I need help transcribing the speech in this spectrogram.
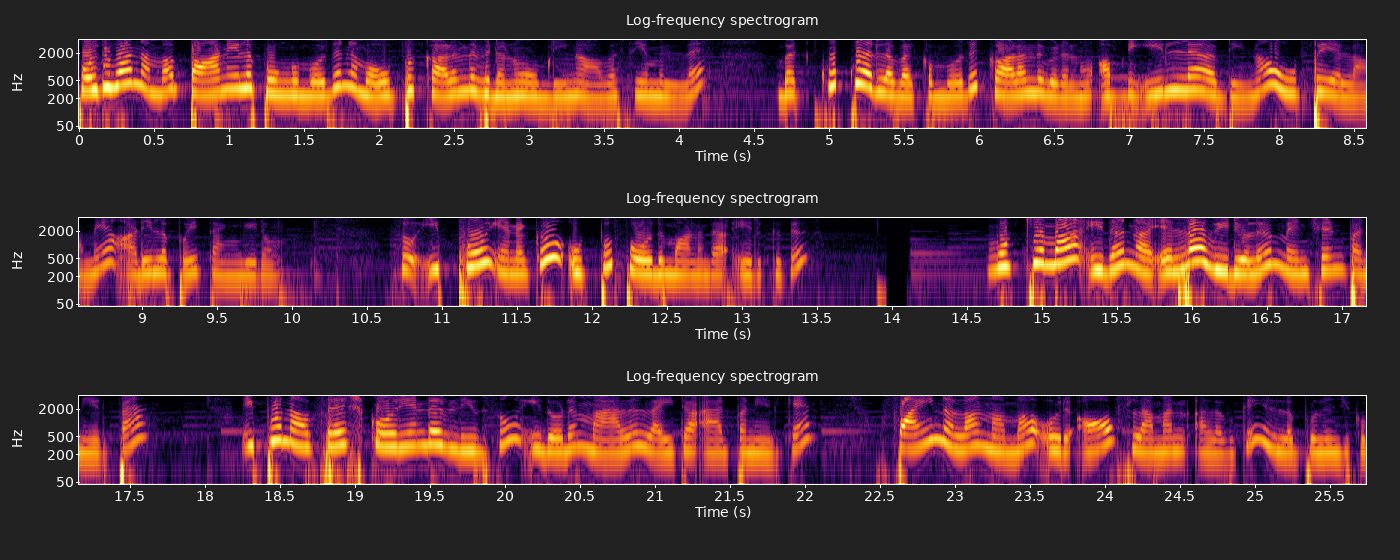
பொதுவாக நம்ம பானையில் பொங்கும்போது நம்ம உப்பு கலந்து விடணும் அப்படின்னு அவசியம் இல்லை. பட் குக்கரில் வைக்கும்போது கலந்து விடணும். அப்படி இல்லை அப்படின்னா உப்பு எல்லாமே அடியில் போய் தங்கிடும். ஸோ இப்போது எனக்கு உப்பு போதுமானதாக இருக்குது. முக்கியமாக இதை நான் எல்லா வீடியோலையும் மென்ஷன் பண்ணியிருப்பேன். இப்போ நான் ஃப்ரெஷ் கொரியண்டர் லீவ்ஸும் இதோட மேலே லைட்டாக ஆட் பண்ணியிருக்கேன். ஃபைனலாக நம்ம ஒரு ஆஃப் லெமன் அளவுக்கு இதில் புழிஞ்சிக்க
